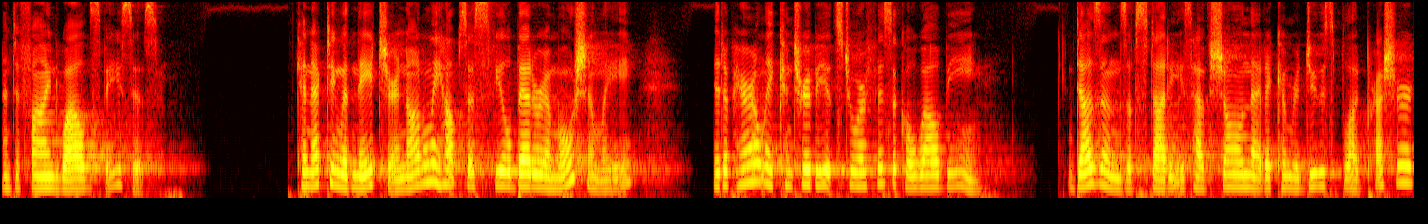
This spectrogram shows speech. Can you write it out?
and to find wild spaces. Connecting with nature not only helps us feel better emotionally, it apparently contributes to our physical well being. Dozens of studies have shown that it can reduce blood pressure,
